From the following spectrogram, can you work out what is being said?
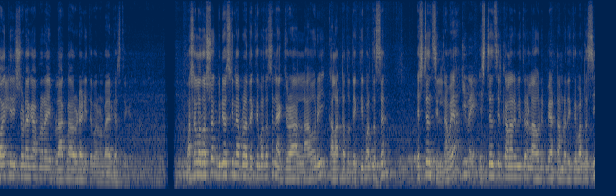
পঁয়ত্রিশশো টাকা। আপনারা এই ব্ল্যাক লাহোরিটা নিতে পারবেন বাইরের কাছ থেকে। মাসাল্লাহ দর্শক ভিডিও স্ক্রিনে আপনারা দেখতে পারতেছেন এক জোড়া লাহোরি কালারটা তো দেখতেই পারতেছেন। স্টেনসিল না ভাইয়া? জি ভাই। স্টেনসিল কালারের ভিতরে লাহোরির পেয়ারটা আমরা দেখতে পারতেছি।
